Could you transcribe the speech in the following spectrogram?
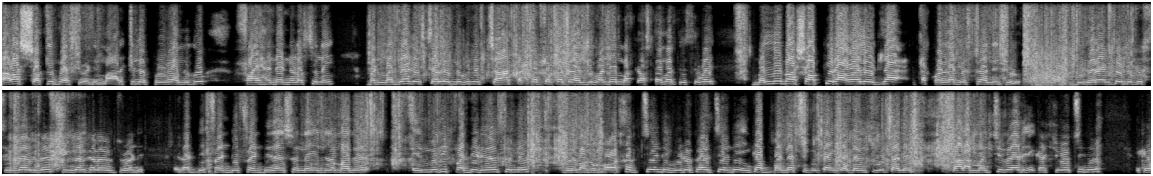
చాలా షాకింగ్ ప్రైస్ చూడండి. మార్కెట్లో ఎప్పుడు కూడా మీకు ఫైవ్ హండ్రెడ్ నడుస్తున్నాయి. బట్ మధ్యాహ్నం ఇష్టాలు మీకు నేను చాలా తక్కువ తక్కువ ధర ఎందుకంటే మా కస్టమర్ తీసుకుపోయి మళ్ళీ మా షాప్కి రావాలి ఇట్లా తక్కువ ధర చేస్తున్నాను నేను చూడు. డిజైన్ అంటే మీకు సింగల్ డిజైన్ సింగల్ కలర్ చూడండి. ఇలా డిఫరెంట్ డిఫరెంట్ డిజైన్స్ ఉన్నాయి. ఇందులో మా దగ్గర ఎనిమిది పది డిజైన్స్ ఉన్నాయి. మీరు మాకు వాట్సాప్ చేయండి వీడియో కాల్ చేయండి. ఇంకా బండల్స్ చూపుతా ఇంకా డెన్స్ చూపుతా నేను. చాలా మంచి వెరైటీ ఇక్కడ చూడొచ్చు మీరు. ఇక్కడ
